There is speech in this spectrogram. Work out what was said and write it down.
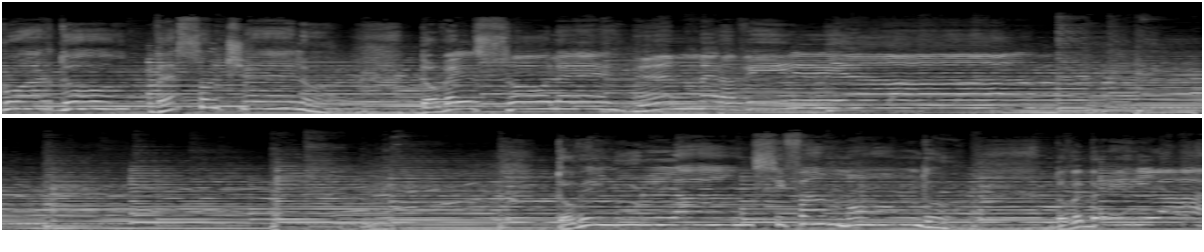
sguardo verso il cielo, dove il sole è meraviglia. Dove il nulla si fa mondo, dove brilla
